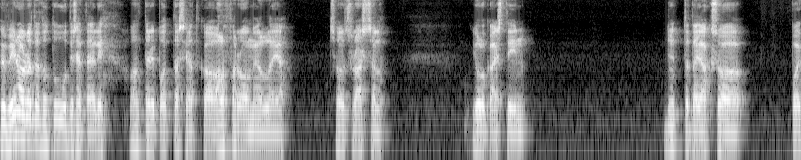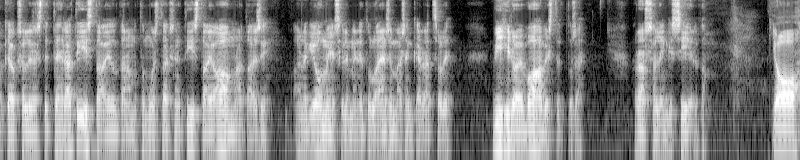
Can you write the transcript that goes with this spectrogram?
hyvin odotetut uutiset, eli Valtteri Bottas jatkaa Alfa Romeolla ja George Russell julkaistiin nyt tätä jaksoa poikkeuksellisesti tehdään tiistai-iltana, mutta muistaakseni tiistai-aamuna taisi ainakin omiin silmiini tulla ensimmäisen kerran, että se oli vihdoin vahvistettu se Russellinkin siirto. Joo,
